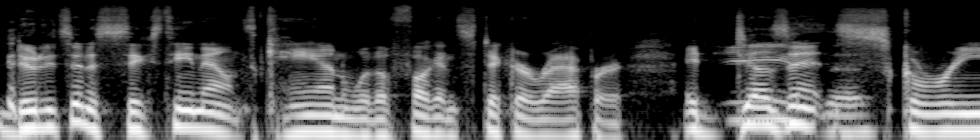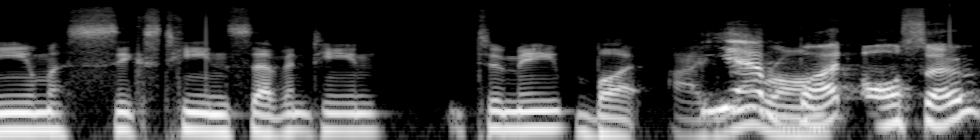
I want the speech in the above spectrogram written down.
dude, it's in a 16 ounce can with a fucking sticker wrapper. It doesn't Jesus. scream 1617 to me, but I yeah, wrong. but also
